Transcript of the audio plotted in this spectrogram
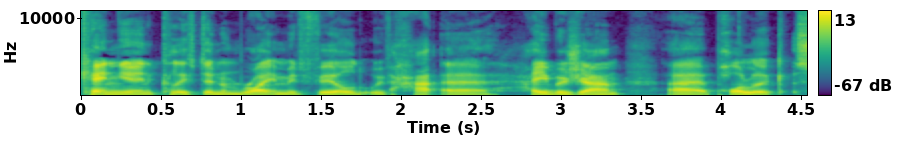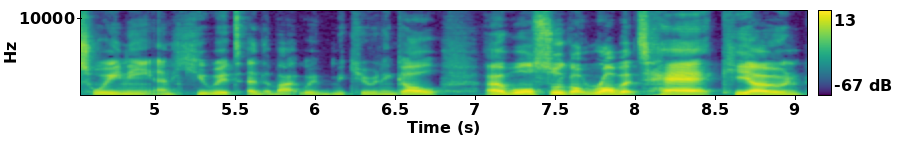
Kenyon, Clifton and Wright in midfield with ha uh, Haberjam, uh, Pollock, Sweeney and Hewitt at the back with McKeown in goal. Uh, Walsall got Roberts, Hare, Keown,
